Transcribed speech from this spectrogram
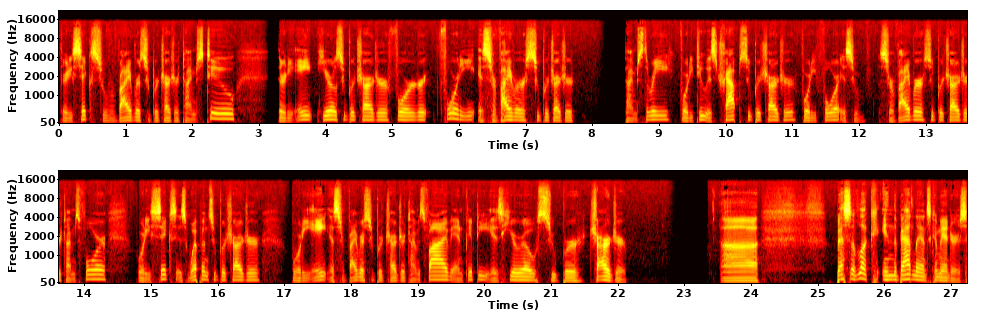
36, survivor supercharger times 2, 38, hero supercharger, 40 is survivor supercharger times 3, 42 is trap supercharger, 44 is su survivor supercharger times 4, 46 is weapon supercharger, 48 is Survivor Supercharger times 5, and 50 is Hero Supercharger. Uh, best of luck in the Badlands, Commanders.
